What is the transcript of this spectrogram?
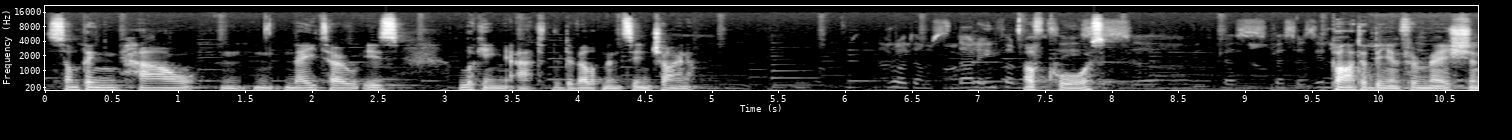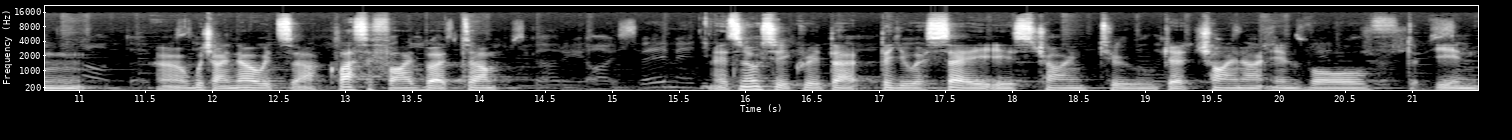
something how NATO is looking at the developments in China. Of course, part of the information uh, which I know it's uh, classified, but um, it's no secret that the USA is trying to get China involved in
